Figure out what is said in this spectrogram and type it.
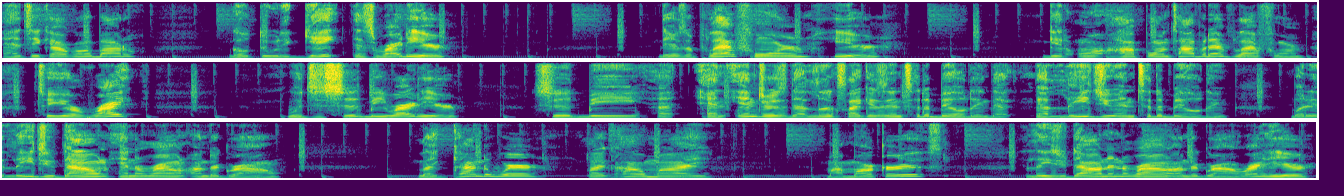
antique alcohol bottle? Go through the gate that's right here. There's a platform here. Get on hop on top of that platform. To your right, which should be right here, should be a, an entrance that looks like it's into the building that, that leads you into the building, but it leads you down and around underground. Like kind of where like how my my marker is. It leads you down and around underground right here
